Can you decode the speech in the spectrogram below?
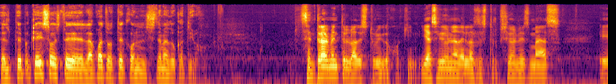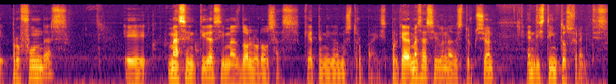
el? ¿Qué hizo este, la 4T con el sistema educativo? centralmente lo ha destruido Joaquín y ha sido una de las destrucciones más eh, profundas, eh, más sentidas y más dolorosas que ha tenido nuestro país, porque además ha sido una destrucción en distintos frentes.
